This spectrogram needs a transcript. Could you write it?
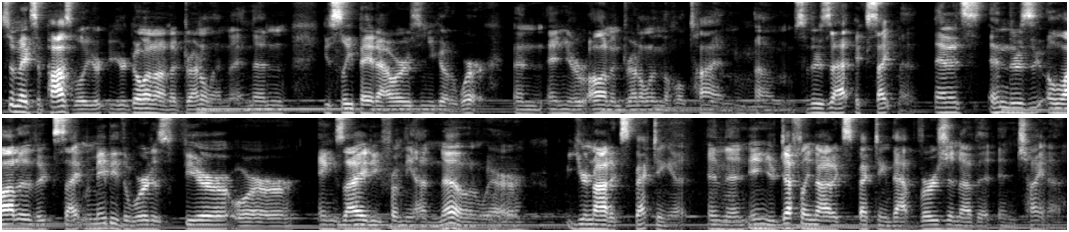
so it makes it possible you're, you're going on adrenaline and then you sleep eight hours and you go to work and, and you're on adrenaline the whole time. Mm-hmm. Um, so there's that excitement and it's, and there's a lot of excitement. Maybe the word is fear or anxiety from the unknown where you're not expecting it. And then, and you're definitely not expecting that version of it in China.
